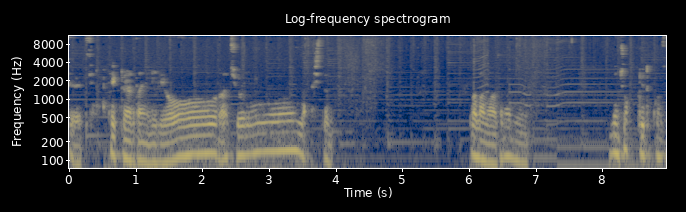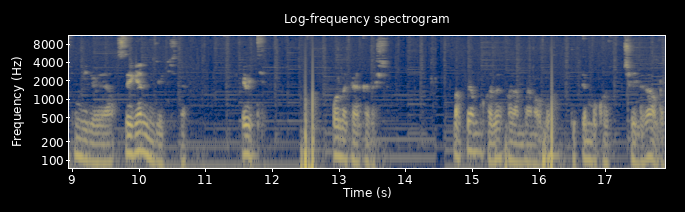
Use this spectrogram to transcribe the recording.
Evet. Tekrardan geliyor. Açıyorum. Açtım. Alamadım ama. Buradan çok kötü kostüm geliyor ya. Size gelmeyecek işte. Evet. Oradaki arkadaş. Bak ben bu kadar paramdan oldu. Gittim bu şeyleri aldım.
